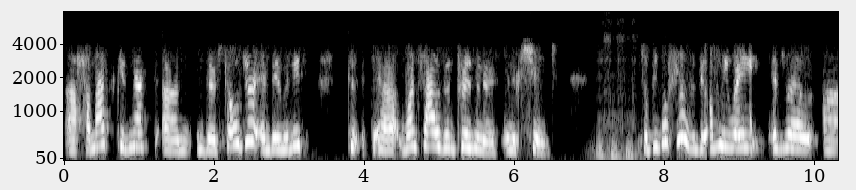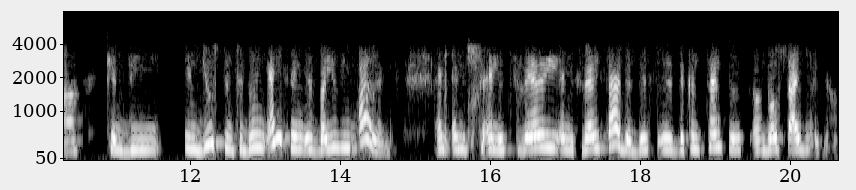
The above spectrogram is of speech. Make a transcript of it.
Uh, Hamas kidnapped um, their soldier and they released uh, 1,000 prisoners in exchange. so people feel that the only way Israel uh, can be induced into doing anything is by using violence. And, and, it's, and it's very and it's very sad that this is the consensus on both sides right now.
